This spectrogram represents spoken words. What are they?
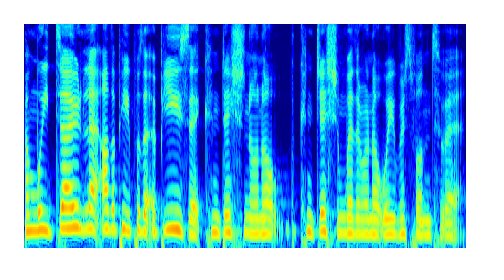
And we don't let other people that abuse it condition or not condition whether or not we respond to it.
